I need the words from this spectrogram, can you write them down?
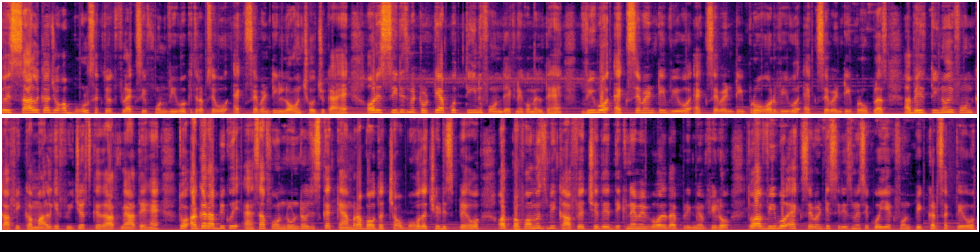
तो इस साल का जो आप बोल सकते हो फ्लैगशिप फ़ोन वीवो की तरफ़ से वो एक्स सेवेंटी लॉन्च हो चुका है और इस सीरीज़ में टोटली आपको तीन फ़ोन देखने को मिलते हैं। Vivo X seventy Vivo X seventy pro और Vivo X seventy pro plus अब ये तीनों ही फ़ोन काफ़ी कमाल के फीचर्स के साथ में आते हैं। तो अगर आप भी कोई ऐसा फ़ोन ढूंढ रहे हो जिसका कैमरा बहुत अच्छा हो, बहुत अच्छी डिस्प्ले हो और परफॉर्मेंस भी काफ़ी अच्छे दे, दिखने में भी बहुत ज़्यादा प्रीमियम फील हो तो आप वीवो एक्स सेवेंटी सीरीज़ में से कोई एक फ़ोन पिक कर सकते हो।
